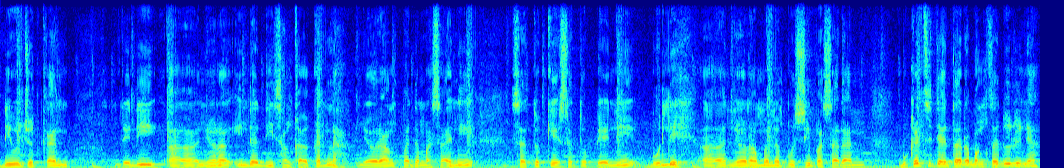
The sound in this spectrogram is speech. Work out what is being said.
diwujudkan. Jadi uh, nyorang indah disangkakanlah nyorang pada masa ini satu kes satu P ini boleh uh, nyorang menempusi pasaran bukan saja antara bangsa dulu ya.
